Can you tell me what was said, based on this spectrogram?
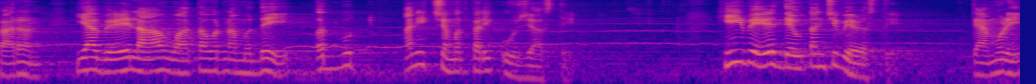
कारण या वेळेला वातावरणामध्ये अद्भुत आणि चमत्कारिक ऊर्जा असते. ही वेळ देवतांची वेळ असते. त्यामुळे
